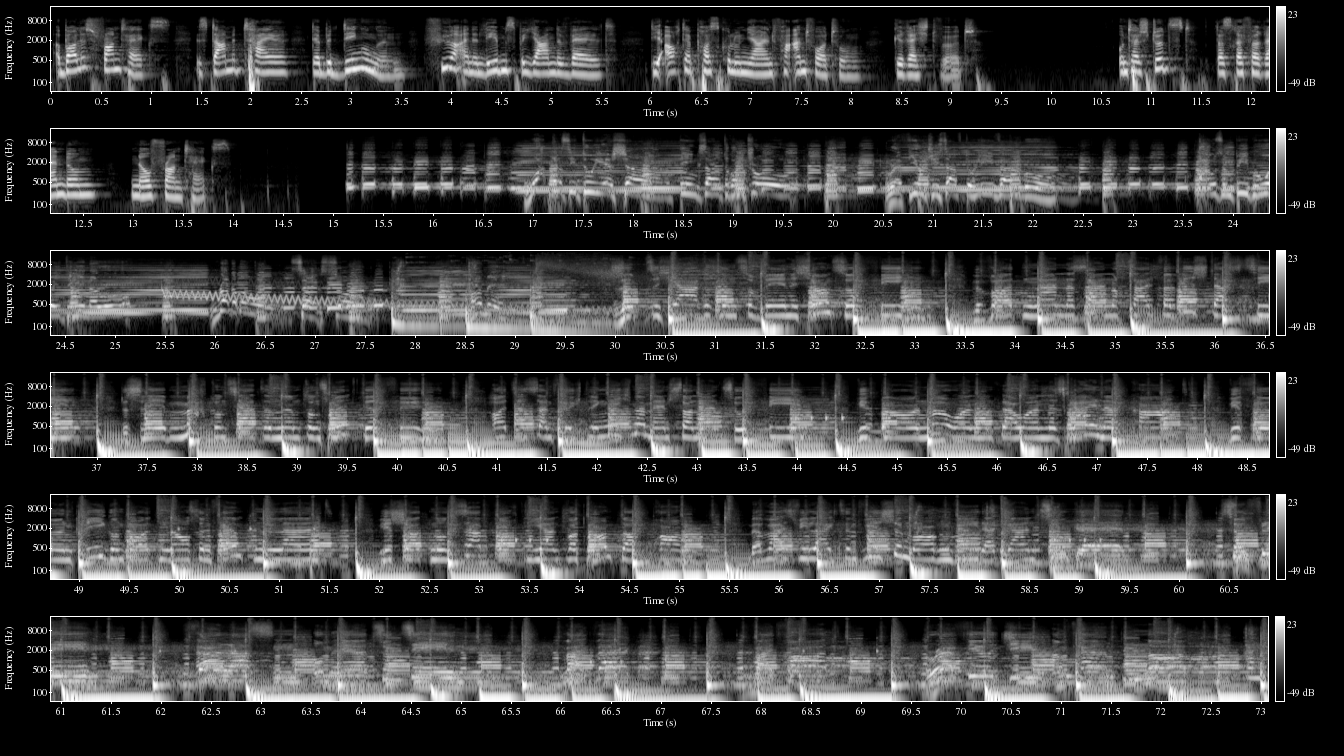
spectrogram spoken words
Abolish Frontex ist damit Teil der Bedingungen für eine lebensbejahende Welt, die auch der postkolonialen Verantwortung gerecht wird. Unterstützt das Referendum No Frontex. What situation? Things out of control. Refugees have to leave and go. Thousand people waiting in a row. Rockabye says so. Come in. 70 Jahre sind zu wenig und zu viel. Wir wollten anders sein, noch Zeit verwischt das Ziel. Das Leben macht uns härter, nimmt uns mit Gefühl. Heute ist ein Flüchtling nicht mehr Mensch, sondern zu viel. Wir bauen Mauern und lauern, es keiner kommt. Wir führen Krieg und wollten aus in fremden Land. Wir schotten uns ab, doch die Antwort kommt doch prompt. Wer weiß, vielleicht sind wir schon morgen wieder dran zu gehen, zu fliehen verlassen, umherzuziehen. Weit weg, weit fort, Refugee am Nord.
